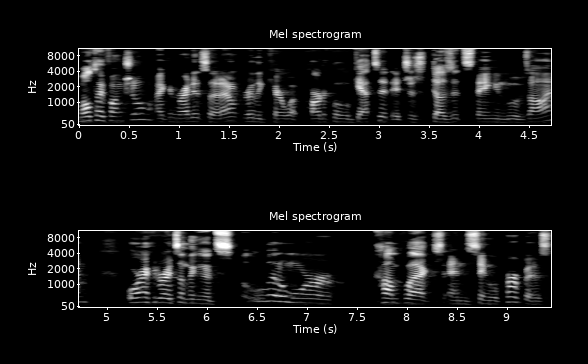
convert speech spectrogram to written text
multifunctional. I can write it so that I don't really care what particle gets it. It just does its thing and moves on. Or I could write something that's a little more complex and single purpose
